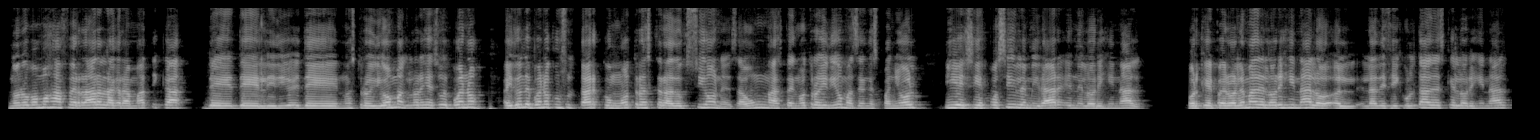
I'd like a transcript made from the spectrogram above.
no nos vamos a aferrar a la gramática de, nuestro idioma, gloria a Jesús. Bueno, ahí donde bueno consultar con otras traducciones, aún hasta en otros idiomas, en español, y si es posible mirar en el original. Porque el problema del original, la dificultad es que el original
